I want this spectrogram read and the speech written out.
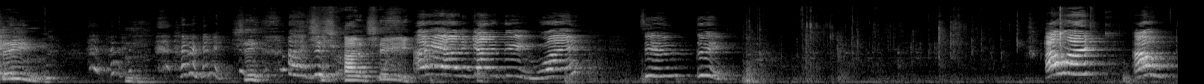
Three. cheating. She, okay, she's trying to cheat. Okay, on the count of three. One, two, three. I won. Oh.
